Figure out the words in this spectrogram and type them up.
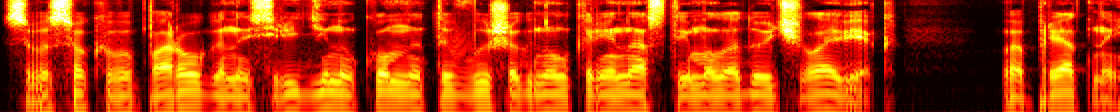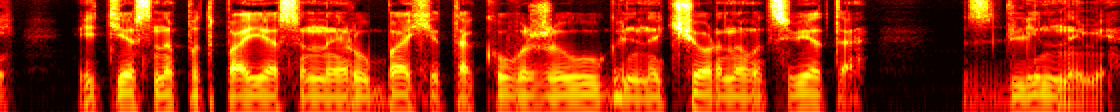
с высокого порога на середину комнаты вышагнул коренастый молодой человек в опрятной и тесно подпоясанной рубахе такого же угольно-черного цвета с длинными,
